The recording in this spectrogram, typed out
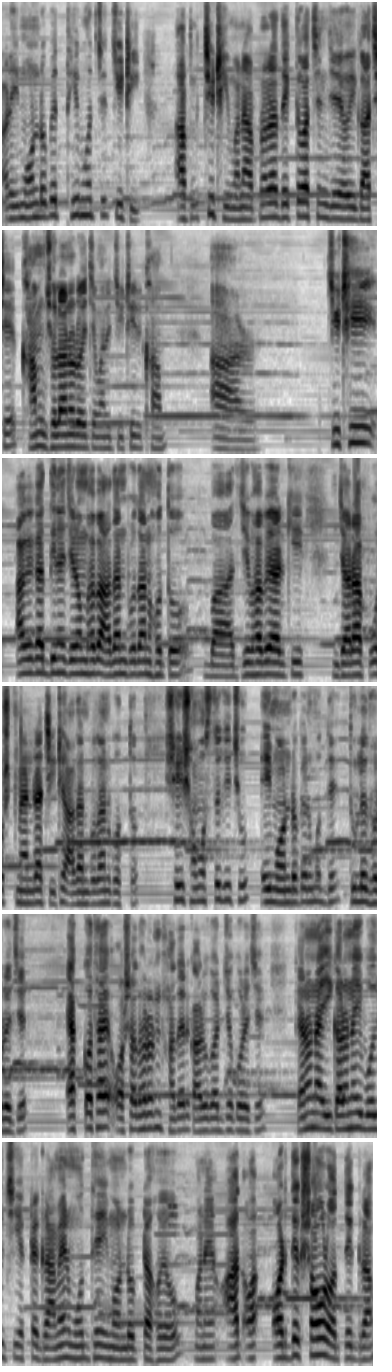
আর এই মণ্ডপের থিম হচ্ছে চিঠি। আপনি চিঠি মানে আপনারা দেখতে পাচ্ছেন যে ওই গাছে খাম ঝোলানো রয়েছে মানে চিঠির খাম। আর চিঠি আগেকার দিনে যেরমভাবে আদান প্রদান হতো বা যেভাবে আর কি যারা পোস্টম্যানরা চিঠি আদান প্রদান করতো, সেই সমস্ত কিছু এই মণ্ডপের মধ্যে তুলে ধরেছে। এক কথায় অসাধারণ হাতের কারুকার্য করেছে। কেননা এই কারণেই বলছি একটা গ্রামের মধ্যে এই মণ্ডপটা হয়েও মানে অর্ধেক শহর, অর্ধেক গ্রাম।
